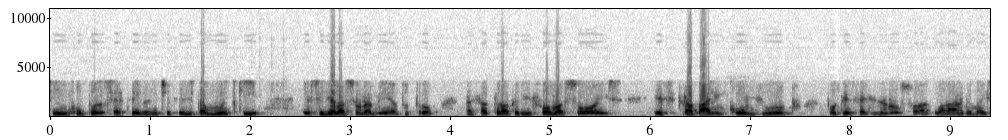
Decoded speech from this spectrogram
Sim, com toda certeza. A gente acredita muito que esse relacionamento, essa troca de informações, esse trabalho em conjunto, potencializa não só a guarda, mas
